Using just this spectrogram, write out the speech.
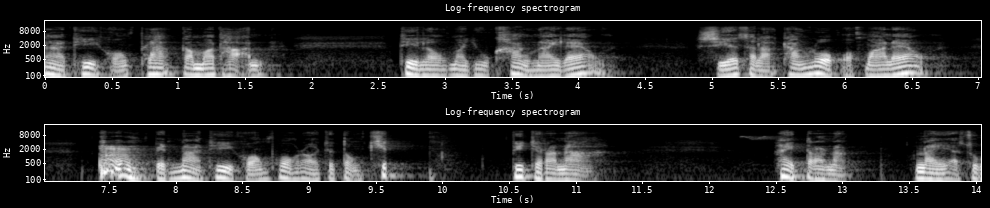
หน้าที่ของพระกรรมฐาน ที่เรามาอยู่ข้างในแล้ว เสียสละทางโลกออกมาแล้ว เป็นหน้าที่ของพวกเราจะต้องคิดพิจารณา ให้ตระหนักในอสุ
